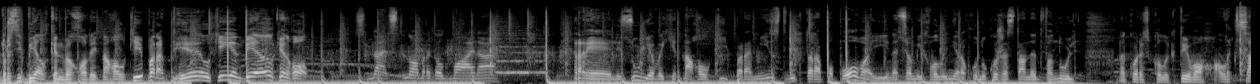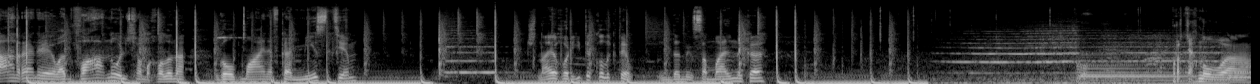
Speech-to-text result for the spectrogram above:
Друзі, Білкін виходить на голкіпера. Білкін, Білкін гол. 17 номер Голдмайна. Реалізує вихід на голкіпера міст Віктора Попова. І на сьомій хвилині рахунок уже стане 2-0 на користь колективу Олександра Андрієва. 2-0. Сьома хвилина Голдмайневка місті. Починає горіти колектив Дениса Мельника. Протягнув е,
